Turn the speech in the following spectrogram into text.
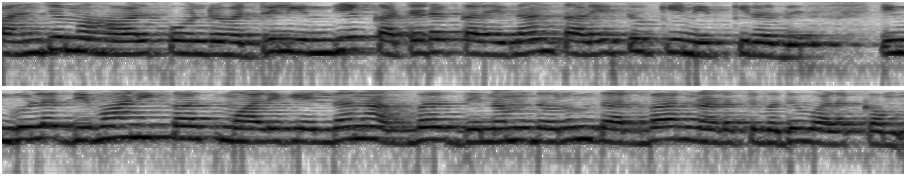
பஞ்சமஹால் போன்றவற்றில் இந்திய கட்டடக்கலை தான் தலை தூக்கி நிற்கிறது. இங்குள்ள திவானிகாஸ் மாளிகையில்தான் அக்பர் தினம்தோறும் தர்பார் நடத்துவது வழக்கம்.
